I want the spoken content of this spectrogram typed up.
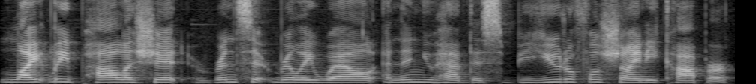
lightly polish it, rinse it really well, and then you have this beautiful shiny copper.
